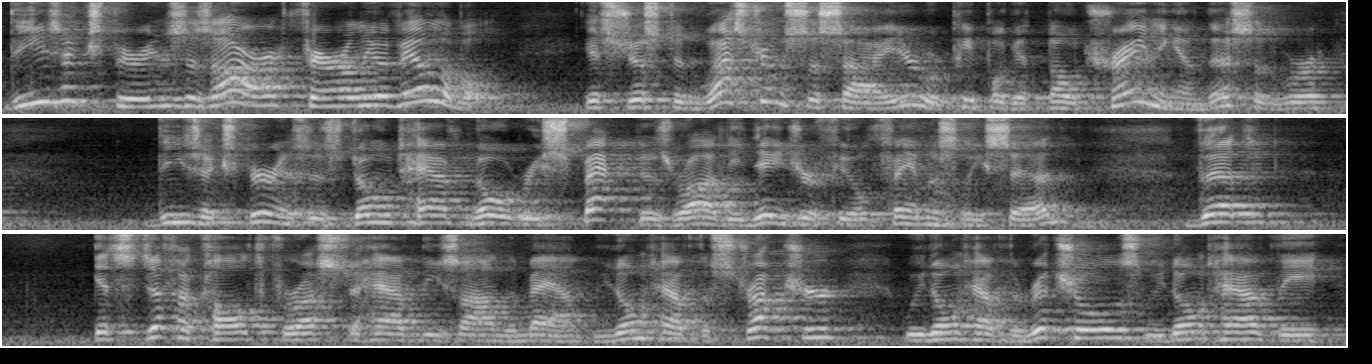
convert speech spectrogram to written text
these experiences are fairly available. It's just in Western society where people get no training in this and where these experiences don't have no respect, as Rodney Dangerfield famously said, that it's difficult for us to have these on demand. We don't have the structure, we don't have the rituals, we don't have the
